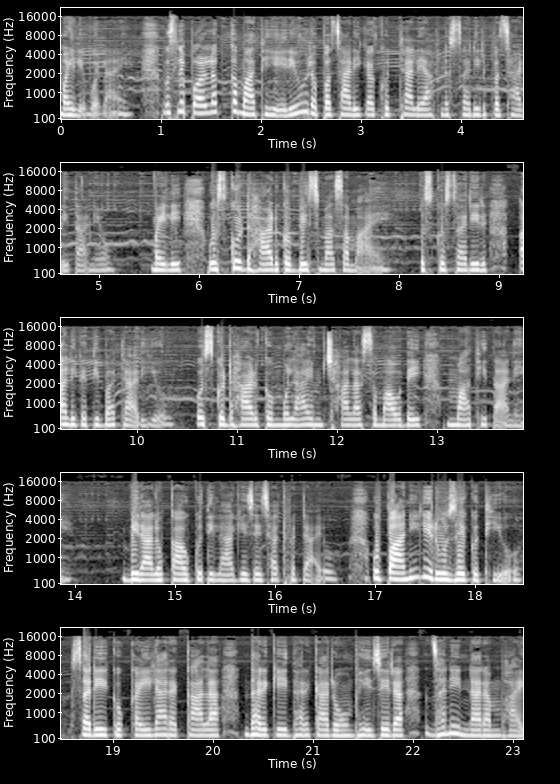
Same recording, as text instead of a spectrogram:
مولا اس کے پلک مت ہوں پچاڑ کا خوٹا نے اپنا شریر پچاڑی تانو مس کو ڈھاڑ کو بچ میں سما اس کو شریر الیکتی بٹار اس کو ڈھاڑ کو ملام چھلا ساتھی تانے برالو کاؤکتی لگے چٹپٹ آؤ پانی شریر کو کئی درکی رو بھجر جن نرم بھائی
